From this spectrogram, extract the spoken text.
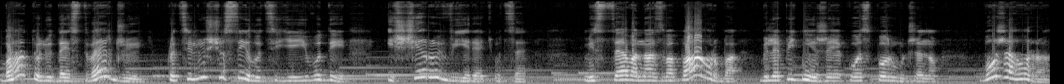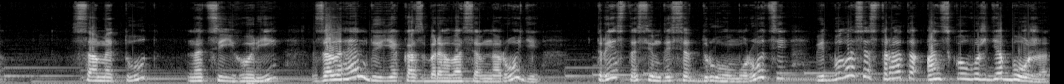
Багато людей стверджують про цілющу силу цієї води і щиро вірять у це. Місцева назва пагорба, біля підніжжя якого споруджено, Божа гора. Саме тут, на цій горі, за легендою, яка збереглася в народі, в 372 році відбулася страта анського вождя Божа,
